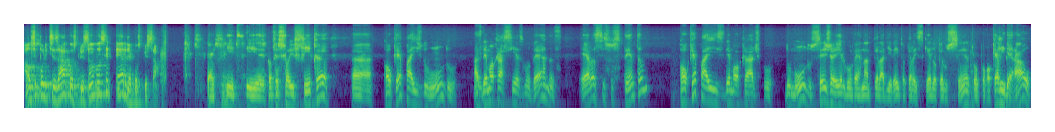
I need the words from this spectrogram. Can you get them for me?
Ao se politizar a Constituição, você perde a Constituição. É, e, e, professor, e fica uh, qualquer país do mundo, as democracias modernas, elas se sustentam qualquer país democrático do mundo, seja ele governado pela direita ou pela esquerda ou pelo centro ou por qualquer liberal,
